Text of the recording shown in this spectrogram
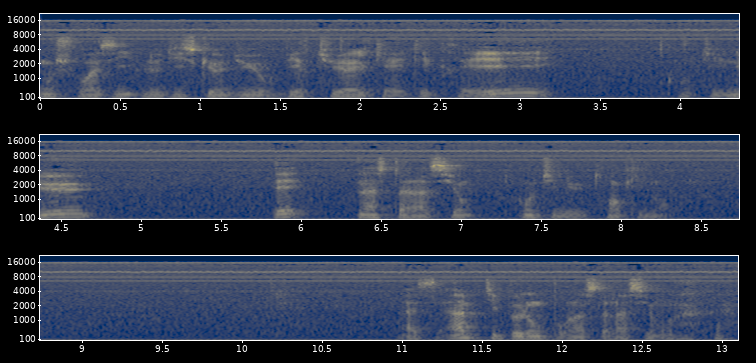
on choisit le disque dur virtuel qui a été créé, continue, et l'installation continue tranquillement. Ah, c'est un petit peu long pour l'installation.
